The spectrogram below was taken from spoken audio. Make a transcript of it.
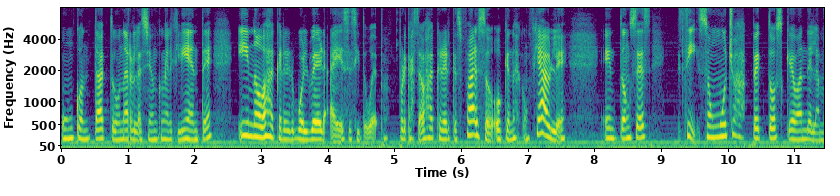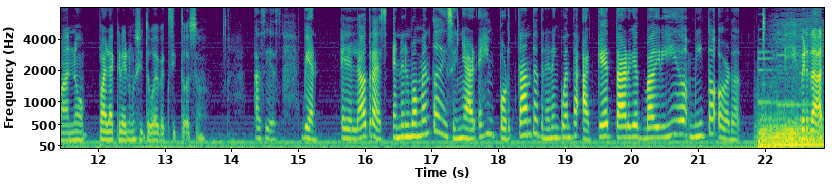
un contacto, una relación con el cliente y no vas a querer volver a ese sitio web, porque hasta vas a creer que es falso o que no es confiable. Entonces, sí, son muchos aspectos que van de la mano para crear un sitio web exitoso. Así es. Bien, eh, la otra es, en el momento de diseñar es importante tener en cuenta a qué target va dirigido, mito o verdad. Eh, verdad,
